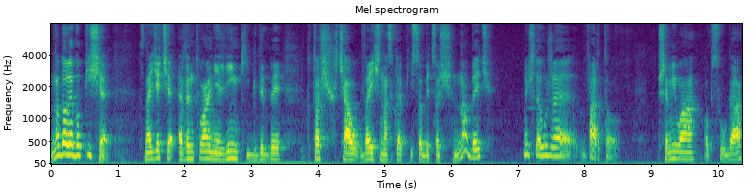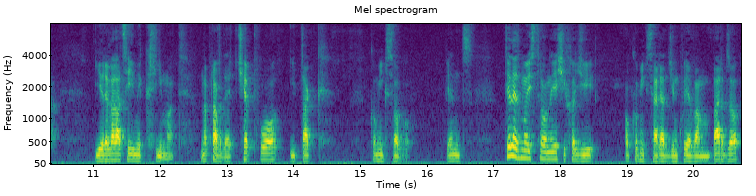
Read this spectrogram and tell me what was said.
no dole w opisie znajdziecie ewentualnie linki, gdyby ktoś chciał wejść na sklep i sobie coś nabyć. Myślę, że warto. Przemiła obsługa i rewelacyjny klimat. Naprawdę ciepło i tak komiksowo. Więc tyle z mojej strony, jeśli chodzi o komiksariat. Dziękuję Wam bardzo.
